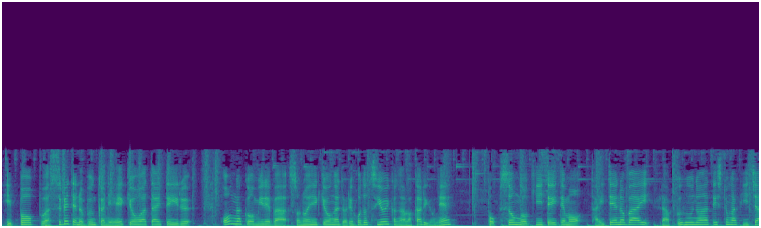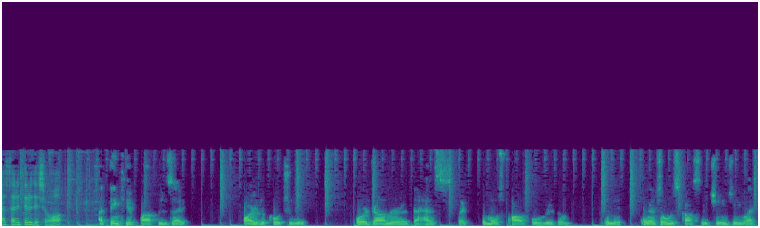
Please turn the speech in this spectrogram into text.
ヒップホップは全ての文化に影響を与えている。音楽を見ればその影響がどれほど強いかがわかるよね。 ポップソングを聴いていても大抵の場合、ラップ風のアーティストがフィーチャーされてるでしょ I think hip hop is like part of the culture with or genre that has like the most powerful rhythm in it. And it's always constantly changing. Like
